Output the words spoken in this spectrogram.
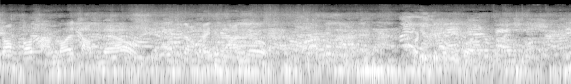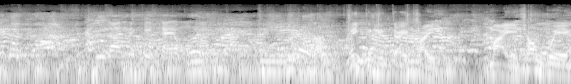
ช่องเขาสามร้อยสับแล้วคุณจำให้ถึงพันเร็ววันนี้จะไม่ได้กดดูด้านไม่เกรงใจเอาผมไม่เกรงใจใคร ใหม่ช่องกูเอง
